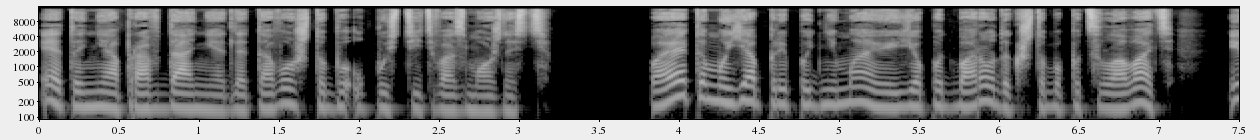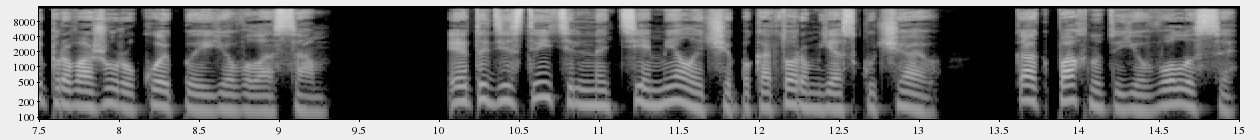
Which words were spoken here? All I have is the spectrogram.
это не оправдание для того, чтобы упустить возможность. Поэтому я приподнимаю ее подбородок, чтобы поцеловать, и провожу рукой по ее волосам. Это действительно те мелочи, по которым я скучаю. Как пахнут ее волосы,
